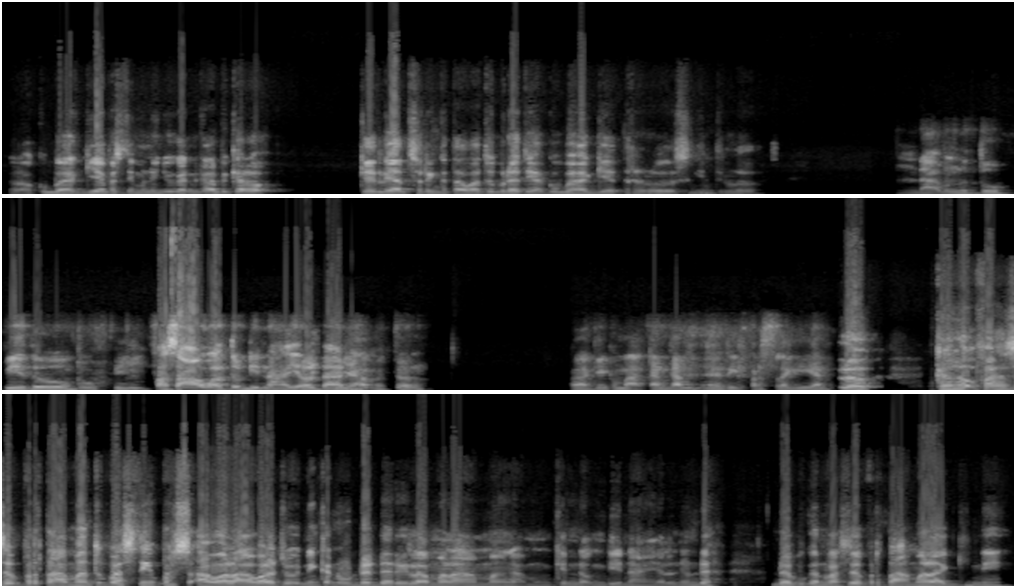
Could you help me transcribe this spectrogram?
Kalau aku bahagia pasti menunjukkan. Tapi kalau lihat sering ketawa tuh berarti aku bahagia terus gitu loh. Nggak menutupi tuh. Menutupi. Fase awal tuh denial dan Iya betul. Lagi kemakan kan eh, reverse lagi kan. Kalau fase pertama tuh pasti pas awal-awal, cuy. Ini kan udah dari lama-lama, nggak mungkin dong denial. Ini udah udah bukan fase pertama lagi nih.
